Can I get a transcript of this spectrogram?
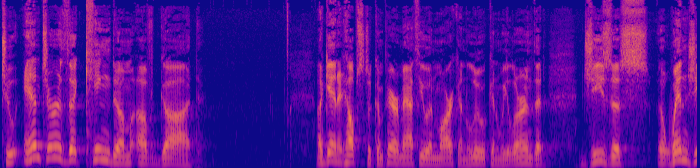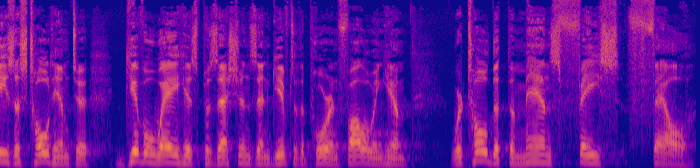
to enter the kingdom of God. Again, it helps to compare Matthew and Mark and Luke, and we learn that Jesus, when Jesus told him to give away his possessions and give to the poor and following him, we're told that the man's face fell.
